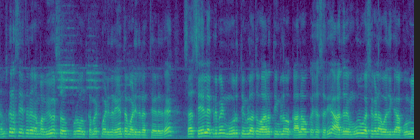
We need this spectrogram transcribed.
ನಮಸ್ಕಾರ ಸ್ನೇಹಿತರೆ, ನಮ್ಮ ವ್ಯೂವರ್ಸ್ ಒಬ್ಬರು ಒಂದು ಕಮೆಂಟ್ ಮಾಡಿದ್ದಾರೆ ಎಂತ ಮಾಡಿದ್ದಾರೆ ಅಂತ ಹೇಳಿದ್ರೆ, ಸರ್ ಸೇಲ್ ಅಗ್ರಿಮೆಂಟ್ ಮೂರು ತಿಂಗಳು ಅಥವಾ ಆರು ತಿಂಗಳು ಕಾಲಾವಕಾಶ ಸರಿ, ಆದರೆ ಮೂರು ವರ್ಷಗಳ ಅವಧಿಗೆ ಆ ಭೂಮಿ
